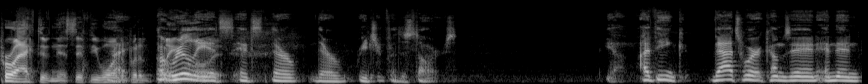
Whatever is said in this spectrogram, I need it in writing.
proactiveness if you want right. to put a. but really on it. it's it's they're they're reaching for the stars. Yeah, I think that's where it comes in, and then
